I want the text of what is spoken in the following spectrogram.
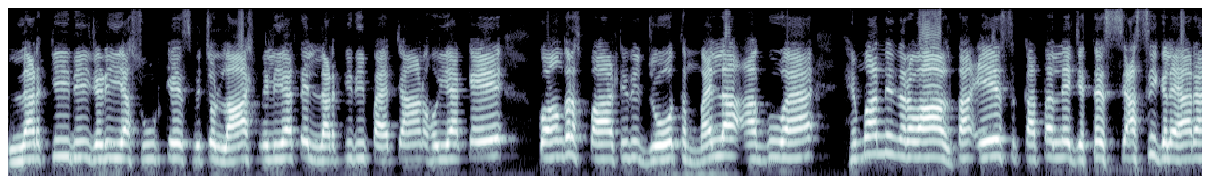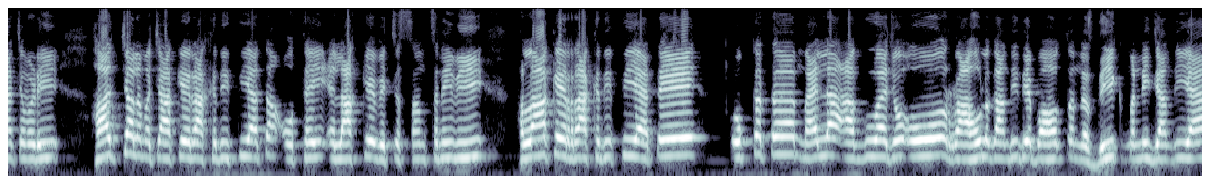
ਲੜਕੀ ਦੀ ਜਿਹੜੀ ਆ ਸੂਟਕੇਸ ਵਿੱਚੋਂ ਲਾਸ਼ ਮਿਲੀ ਹੈ ਤੇ ਲੜਕੀ ਦੀ ਪਹਿਚਾਣ ਹੋਈ ਹੈ ਕਿ ਕਾਂਗਰਸ ਪਾਰਟੀ ਦੀ ਜੋਤ ਮਹਿਲਾ ਆਗੂ ਹੈ, ਹਿਮਾਨੀ ਨਰਵਾਲ, ਤਾਂ ਇਸ ਕਤਲ ਨੇ ਜਿੱਥੇ ਸਿਆਸੀ ਗਲਿਹਾਰਿਆਂ 'ਚ ਬੜੀ ਹਲਚਲ ਮਚਾ ਕੇ ਰੱਖ ਦਿੱਤੀ ਹੈ, ਤਾਂ ਉੱਥੇ ਹੀ ਇਲਾਕੇ ਵਿੱਚ ਸੰਸਨੀ ਵੀ ਫੈਲਾ ਕੇ ਰੱਖ ਦਿੱਤੀ ਹੈ ਤੇ ਉਕਤ ਮਹਿਲਾ ਆਗੂ ਹੈ ਜੋ ਉਹ ਰਾਹੁਲ ਗਾਂਧੀ ਦੇ ਬਹੁਤ ਨਜ਼ਦੀਕ ਮੰਨੀ ਜਾਂਦੀ ਹੈ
